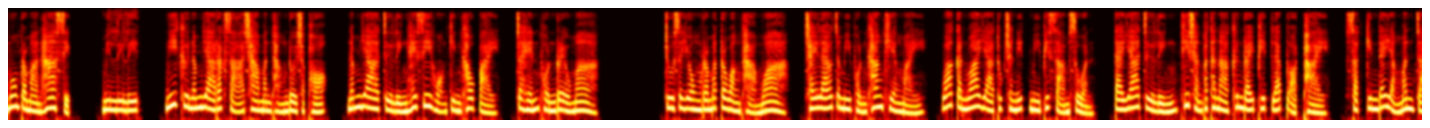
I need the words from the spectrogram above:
ม่วงประมาณ 50 มิลลิลิตร นี่คือน้ำยารักษาชามันถังโดยเฉพาะ น้ำยาจือหลิงให้ซี่หวงกินเข้าไป จะเห็นผลเร็วมาก จูสยงระมัดระวังถามว่า ใช้แล้วจะมีผลข้างเคียงไหม ว่ากันว่ายาทุกชนิดมีพิษสามส่วน แต่ยาจือหลิงที่ฉันพัฒนาขึ้นไร้พิษและปลอดภัย สัตว์กินได้อย่างมั่นใจ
